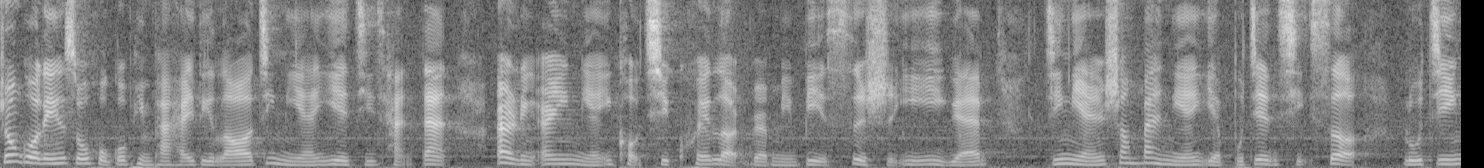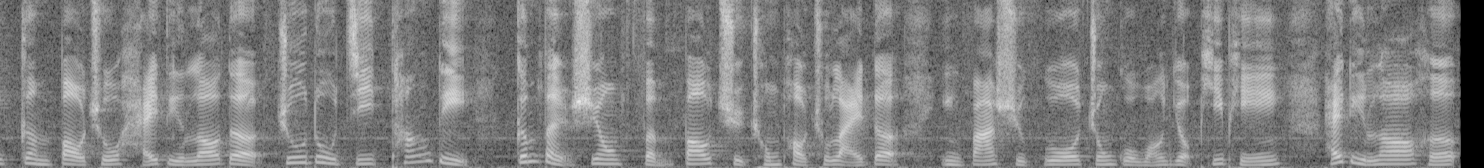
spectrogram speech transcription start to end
中国连锁火锅品牌海底捞近年业绩惨淡，二零二一年一口气亏了人民币四十一亿元。今年上半年也不见起色，如今更爆出海底捞的猪肚鸡汤底根本是用粉包去冲泡出来的，引发许多中国网友批评。海底捞和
